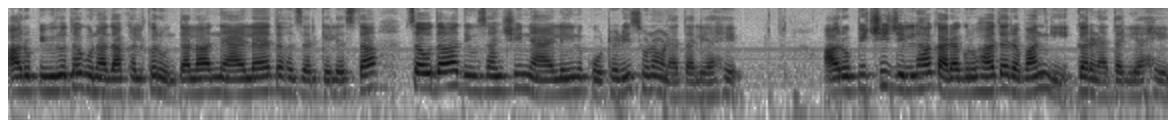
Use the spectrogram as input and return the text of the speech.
आरोपीविरुद्ध गुन्हा दाखल करून त्याला न्यायालयात हजर केले असता चौदा दिवसांची न्यायालयीन कोठडी सुनावण्यात आली आहे. आरोपीची जिल्हा कारागृहात रवानगी करण्यात आली आहे.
